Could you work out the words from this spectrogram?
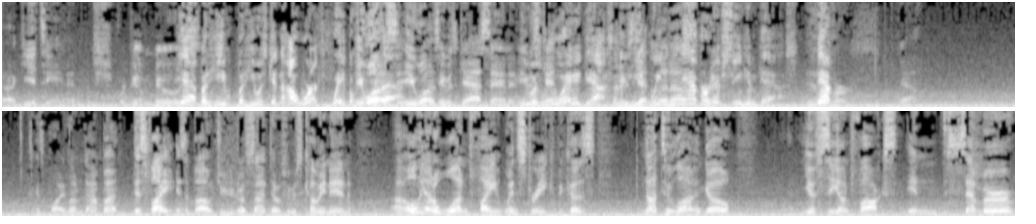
uh, guillotine, and Werdum knew. Yeah, but he but he was getting outworked way before he was. that. He was. He was gassing, and he, He was, getting, way gassing, he and was he, we lit up. never have seen him gas. Never. Yeah. I think his body let him down. But this fight is about Junior Dos Santos, who's coming in uh, only on a one fight win streak because not too long ago, UFC on Fox in December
